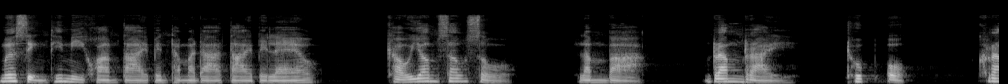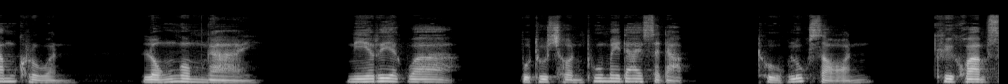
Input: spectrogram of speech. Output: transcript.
เมื่อสิ่งที่มีความตายเป็นธรรมดาตายไปแล้ว เขาย่อมเศร้าโศกลำบาก ร่ำไร ทุบอก คร่ำครวญ หลงงมงาย นี้เรียกว่า ปุถุชนผู้ไม่ได้สดับ ถูกลูกศร คือความโศ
